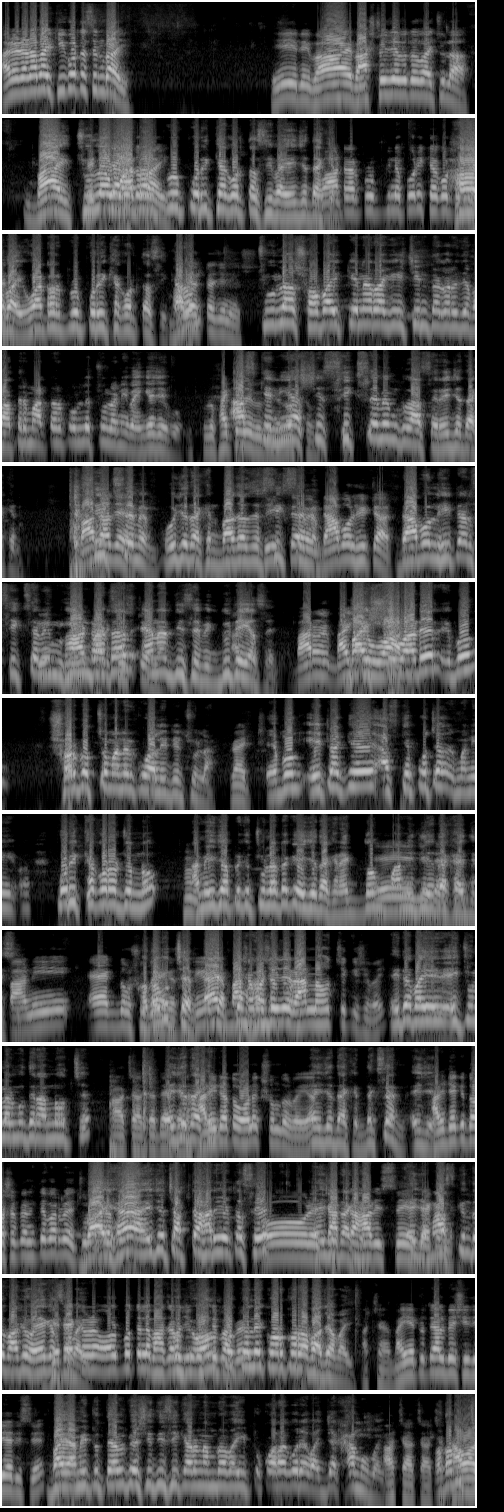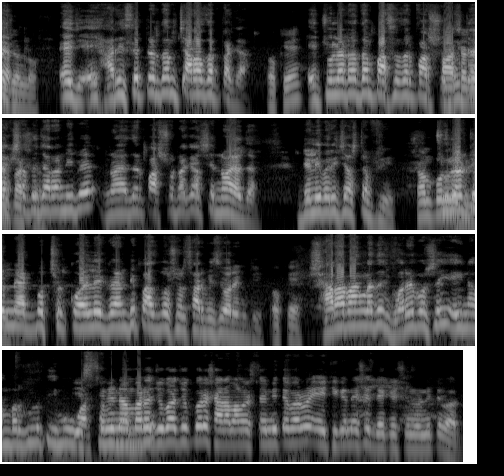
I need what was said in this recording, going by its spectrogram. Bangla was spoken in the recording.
আরে রানা ভাই কি করতেছেন ভাই? এ রে ভাই বাস্ট হয়ে যাবে তো ভাই চুলা। ভাই চুলা। ওয়াটারপ্রুফ পরীক্ষা করতেছি ভাই এই যে দেখেন। ওয়াটারপ্রুফ কিনা পরীক্ষা করতে হ্যাঁ ভাই ওয়াটারপ্রুফ পরীক্ষা করতেছি। ভালো একটা জিনিস। চুলা সবাই কেনার আগে চিন্তা করে যে ভাতের মাটার পড়লে চুলা নি ভেঙে যাব। আজকে নিয়ে আসছি সিক্স এম এম গ্লাসের এই যে দেখেন। ওই যে দেখেন বাজাজের six M M double heater double heater six M M Inverter inverter energy saving দুইটাই আছে। বারো বাইশ বাইশশো ওয়াট ওয়ার্ডের এবং সর্বোচ্চ মানের কোয়ালিটির চুলা। রাইট এবং এটাকে আজকে প্রচার মানে পরীক্ষা করার জন্য আমি এই যে আপনাকে চুলাটাকে এই যে দেখেন একদম পানি দিয়ে দেখাই দিচ্ছি পানি একদম বুঝছেন? পাশাপাশি যে রান্না হচ্ছে কিসে ভাই? এটা ভাই এই- চুলার মধ্যে রান্না হচ্ছে। আচ্ছা আচ্ছা দেখেন। হাড়িটা তো অনেক সুন্দর ভাই এই যে দেখেন দেখছেন? এই যে। হাড়িটা কি দর্শকরা নিতে পারবে? ভাই হ্যাঁ এই যে চারটা হাড়ি একটা সেট ওরে চারটা হাড়ি সে এই যে মাছ কিন্তু ভাজা হয়ে গেছে ভাই। একেবারে অল্প তেলে ভাজাভাজি করতে অল্প তেলে করকরা ভাজা ভাই। আচ্ছা ভাই একটু তেল বেশি দিয়ে দিছে। ভাই আমি একটু তেল বেশি দিছি কারণ আমরা ভাই একটু কড়া করে ভাই যা খামু ভাই। আচ্ছা আচ্ছা আচ্ছা খাওয়ার জন্য। এই যে এই হাড়ি সেটটার দাম চার হাজার টাকা। ওকে। এই চুলাটার দাম পাঁচ হাজার পাঁচশো। 5,500 একসাথে যারা নিবে নয় হাজার পাঁচশো টাকা আছে নয় হাজার। ডেলিভারি চার্জটা ফ্রি চুলার জন্য এক বছর কয়েলের গ্যারান্টি পাঁচ বছর সার্ভিস ওয়ারেন্টি ওকে। সারা বাংলাদেশ ঘরে বসেই এই নাম্বারগুলোতে ইমো স্ক্রিনের নাম্বারে যোগাযোগ করে সারা বাংলাদেশ নিতে পারবেন এই ঠিকানা এসে দেখে শুনে নিতে পারবেন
